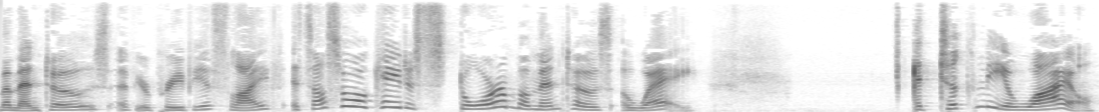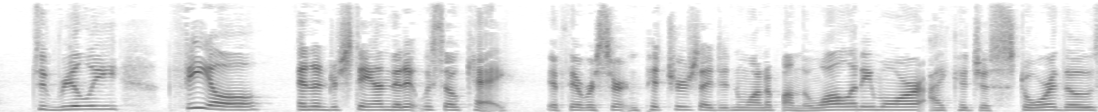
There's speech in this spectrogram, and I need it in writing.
mementos of your previous life. It's also okay to store mementos away. It took me a while to really feel and understand that it was okay. If there were certain pictures I didn't want up on the wall anymore, I could just store those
